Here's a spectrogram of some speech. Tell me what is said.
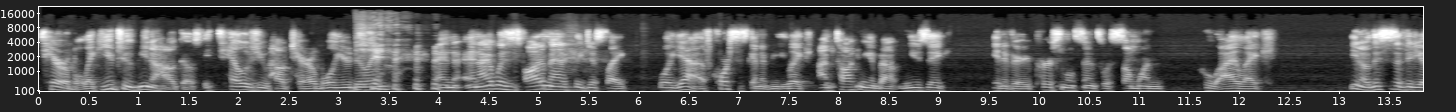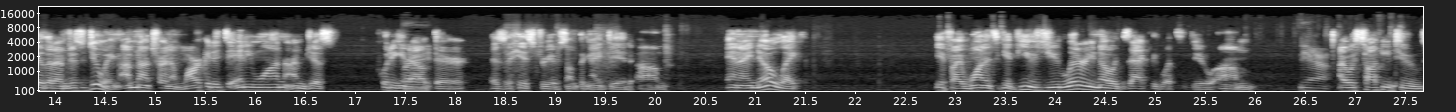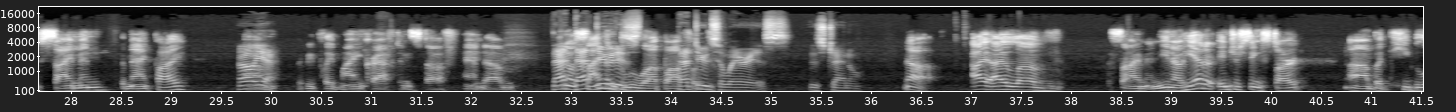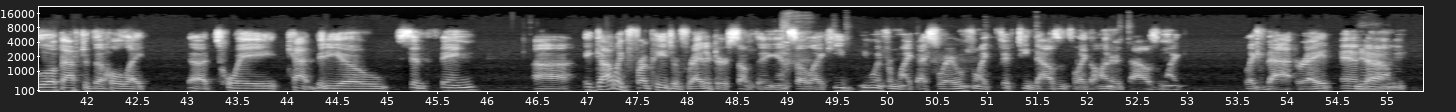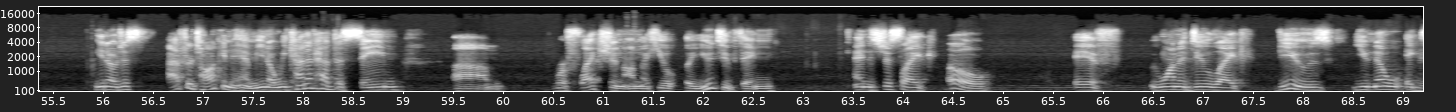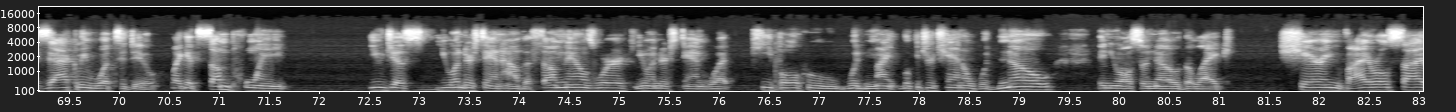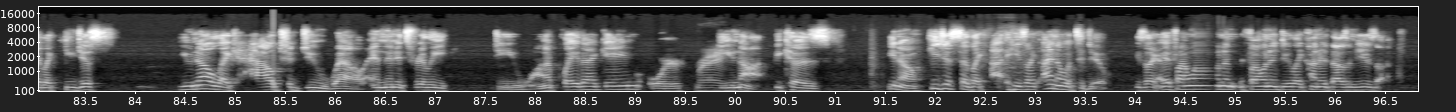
terrible. Like YouTube, you know how it goes. It tells you how terrible you're doing, and and I was automatically just like, well, yeah, of course it's going to be. Like I'm talking about music in a very personal sense with someone who I like. You know, this is a video that I'm just doing. I'm not trying to market it to anyone. I'm just putting it right. out there as a history of something I did. Um, and I know like if I wanted to get views, you literally know exactly what to do. Um, Yeah. I was talking to Simon the Magpie. Oh um, yeah. we played Minecraft and stuff, and um, That you know, that Simon dude is blew up off. that of, dude's hilarious. This channel. No, I, I love Simon. You know, he had an interesting start, um, but he blew up after the whole like uh, toy cat video synth thing. Uh, it got like front page of Reddit or something, and so like he he went from like I swear, it went from like fifteen thousand to like a hundred thousand, like like that, right? And Yeah. um, you know, just after talking to him, you know, we kind of had the same um, reflection on the the YouTube thing, and it's just like, oh, if we want to do like views, you know exactly what to do. Like at some point, you just you understand how the thumbnails work. You understand what people who would might look at your channel would know. Then you also know the like sharing viral side. Like you just you know like how to do well. And then it's really, do you want to play that game or Right. do you not? Because you know he just said like I, he's like I know what to do. He's like if I want to if I want to do like hundred thousand views,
